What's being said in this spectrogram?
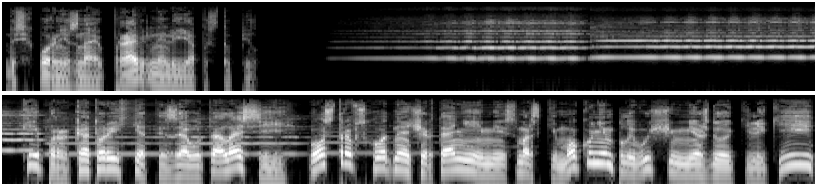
До сих пор не знаю, правильно ли я поступил. Кипр, который хетты зовут Аласией, остров, сходный очертаниями с морским окунем, плывущим между Киликией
